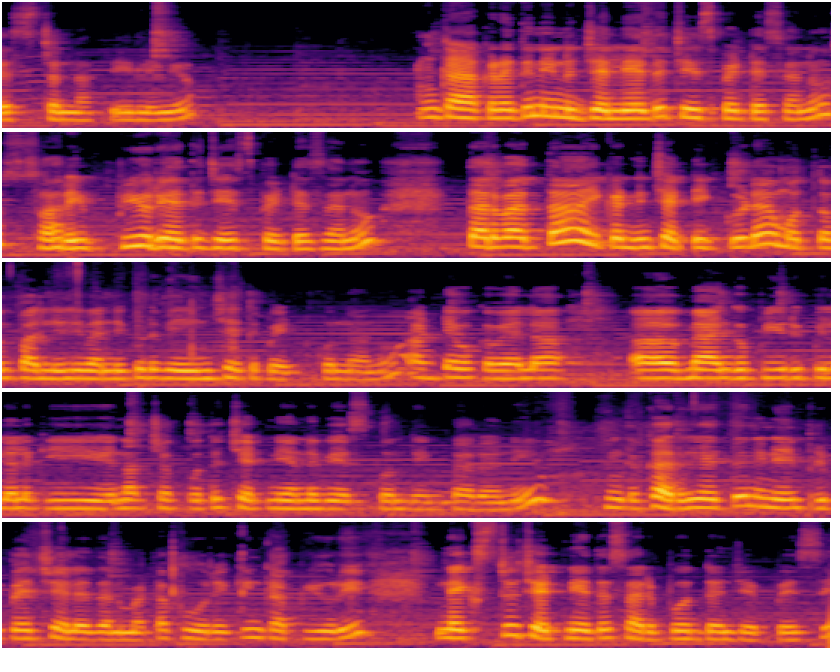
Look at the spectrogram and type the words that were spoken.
బెస్ట్ అన్న ఫీలింగ్. ఇంకా అక్కడైతే నేను జెల్లీ అయితే చేసి పెట్టేశాను. సారీ ప్యూరీ అయితే చేసి పెట్టేశాను. తర్వాత ఇక్కడ నేను చట్టికి కూడా మొత్తం పల్లీలు ఇవన్నీ కూడా వేయించి అయితే పెట్టుకున్నాను. అంటే ఒకవేళ మ్యాంగో ప్యూరీ పిల్లలకి నచ్చకపోతే చట్నీ అన్నీ వేసుకొని తింటారని. ఇంకా కర్రీ అయితే నేను ఏం ప్రిపేర్ చేయలేదనమాట పూరీకి. ఇంకా ప్యూరీ నెక్స్ట్ చట్నీ అయితే సరిపోద్దని చెప్పేసి.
